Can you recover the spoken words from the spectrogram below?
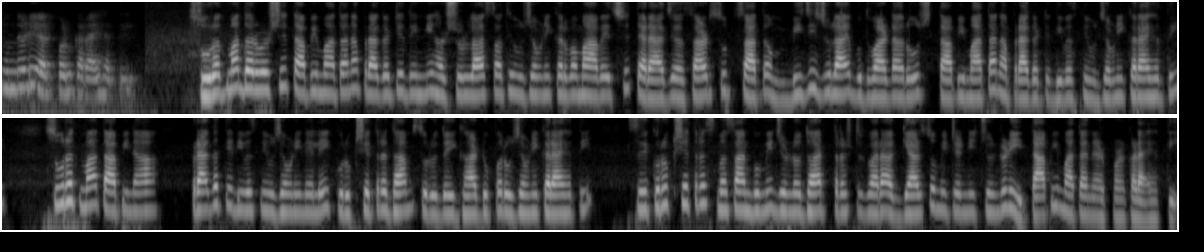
ચુંદડી અર્પણ કરાઈ હતી. સુરતમાં દર વર્ષે તાપી માતાના પ્રાગટ્ય દિનની હર્ષોલ્લાસ સાથે ઉજવણી કરવામાં આવે છે. ત્યારે આજે અષાઢ સુદ સાતમ, બીજી જુલાઈ બુધવારના રોજ તાપી માતાના પ્રાગટ્ય દિવસની ઉજવણી કરાઈ હતી. સુરતમાં તાપીના પ્રાગટ્ય દિવસની ઉજવણીને લઈ કુરુક્ષેત્ર ધામ સૂર્યોદય ઘાટ ઉપર ઉજવણી કરાઈ હતી. શ્રી કુરુક્ષેત્ર સ્મશાનભૂમિ જીર્ણોદ્ધાર ટ્રસ્ટ દ્વારા અગિયારસો મીટરની ચૂંટણી તાપી માતાને અર્પણ કરાઈ હતી.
